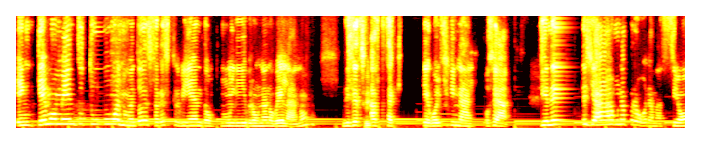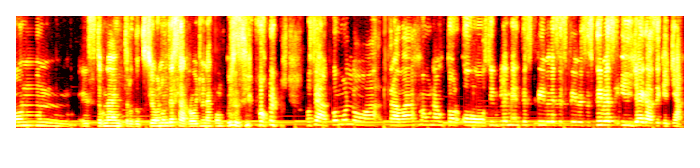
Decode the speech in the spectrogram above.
¿En qué momento tú, al momento de estar escribiendo un libro, una novela, ¿no? Dices, hasta que llegó el final. O sea, tienes ya una programación, este, una introducción, un desarrollo, una conclusión. o sea, ¿cómo lo trabaja un autor? O simplemente escribes, escribes, escribes y llegas de que ya,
